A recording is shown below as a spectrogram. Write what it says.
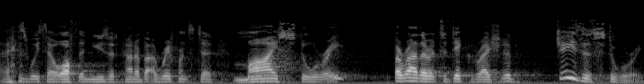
as we so often use it, kind of a reference to my story, but rather it's a declaration of Jesus' story.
